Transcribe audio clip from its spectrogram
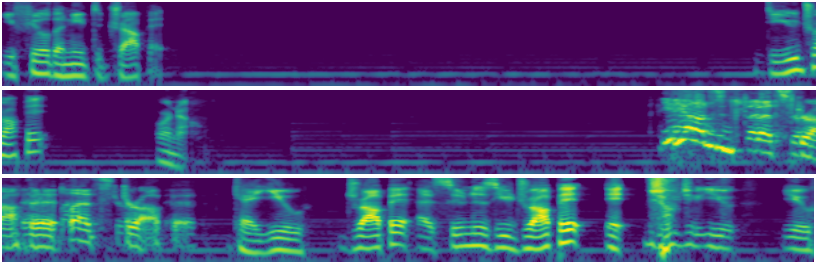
you feel the need to drop it. Do you drop it or no? Yeah, let's, let's drop it. Let's drop it. Okay, you drop it. As soon as you drop it, it you you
